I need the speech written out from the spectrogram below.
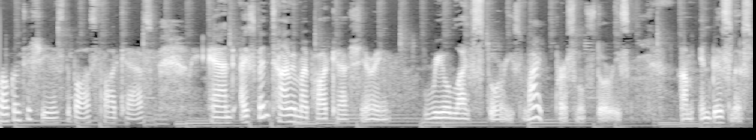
Welcome to She is the Boss podcast. And I spend time in my podcast sharing real life stories, my personal stories um, in business.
